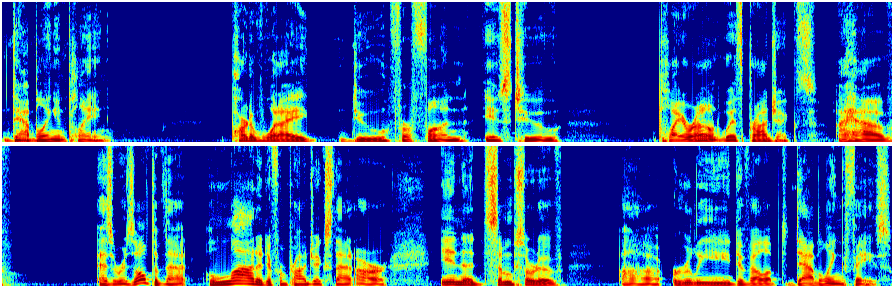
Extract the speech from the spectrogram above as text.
dabbling and playing. Part of what I do for fun is to play around with projects. I have, as a result of that, a lot of different projects that are in a, some sort of uh, early developed dabbling phase.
